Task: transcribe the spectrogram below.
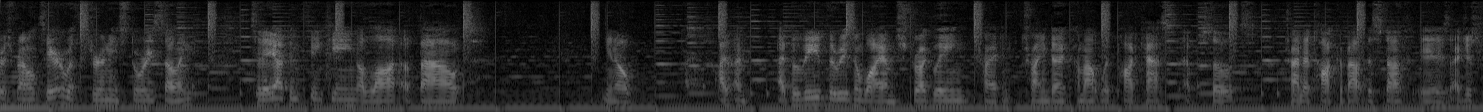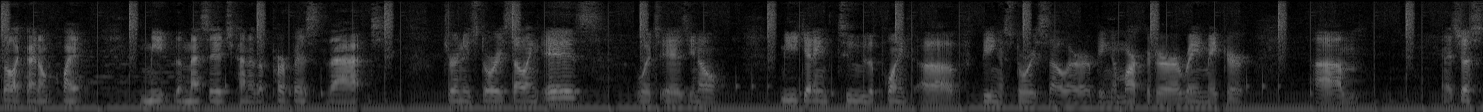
Chris Reynolds here with Journey Story Selling. Today I've been thinking a lot about, you know, I, I, I believe the reason why I'm struggling trying trying to come out with podcast episodes, trying to talk about this stuff is I just feel like I don't quite meet the message, kind of the purpose that Journey Story Selling is, which is, you know, me getting to the point of being a story seller, being a marketer, a rainmaker. Um, and it's just,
